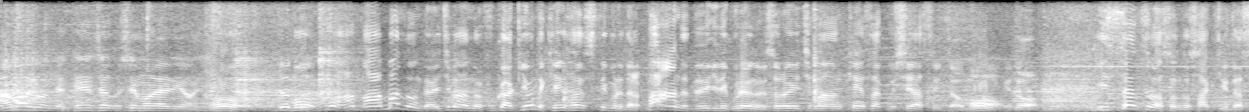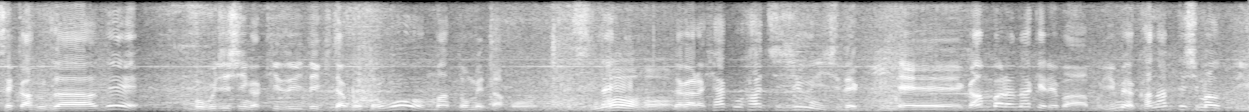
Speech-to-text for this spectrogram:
アマゾンで検索してもらえるように。ちもうもとうアマゾンでは一番あの深き読んで検索してくれたらパーンと出てきてくれるのでそれが一番検索しやすいとは思うんだけど一冊はそのさっき言ったセカフザで僕自身が気づいてきたことをまとめた本ですね。だから180日で、えー頑張らなければもう夢は叶ってしまうっていう、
